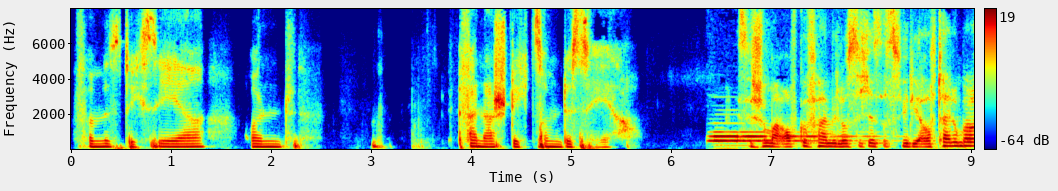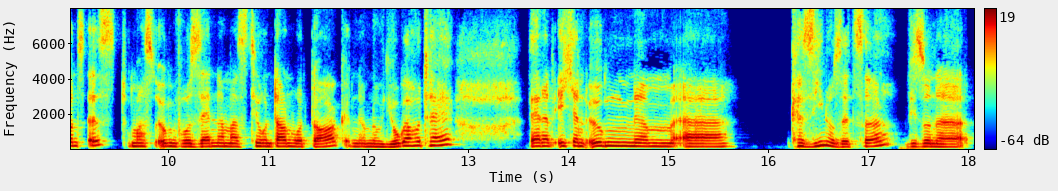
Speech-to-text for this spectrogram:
vermisse dich sehr und vernasch dich zum Dessert. Ist dir schon mal aufgefallen, wie lustig es ist, wie die Aufteilung bei uns ist? Du machst irgendwo Zen, Namaste und Downward Dog in einem Yoga-Hotel, während ich in irgendeinem äh, Casino sitze, wie so eine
